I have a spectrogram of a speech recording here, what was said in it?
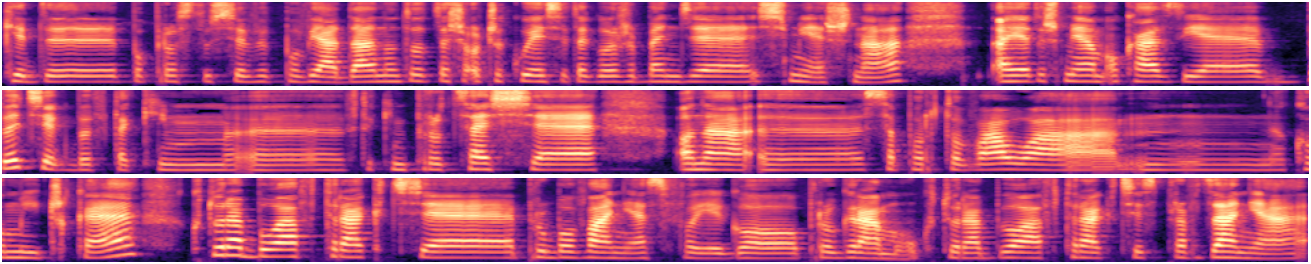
kiedy po prostu się wypowiada, no to też oczekuje się tego, że będzie śmieszna, a ja też miałam okazję być jakby w takim, w takim procesie. Ona supportowała mm, komiczkę, która była w trakcie próbowania swojego programu, która była w trakcie sprawdzania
